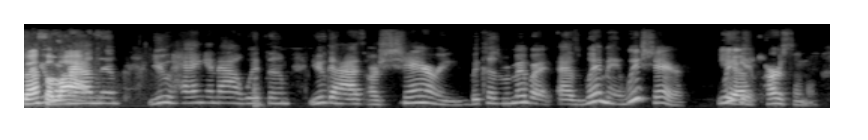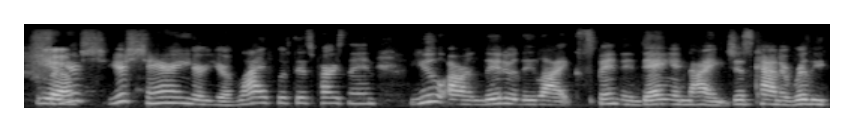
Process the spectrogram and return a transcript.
That's you a lot. around them, you hanging out with them, you guys are sharing. Because remember, as women, we share. We Yeah. get personal. Yeah. So you're you're sharing your your life with this person. You are literally like spending day and night just kind of really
